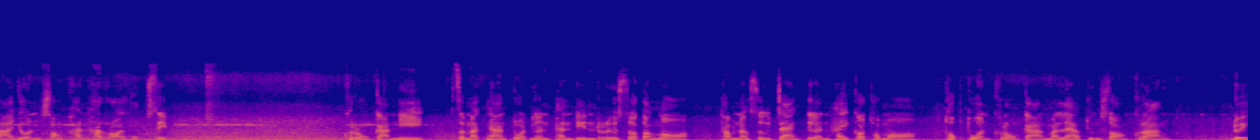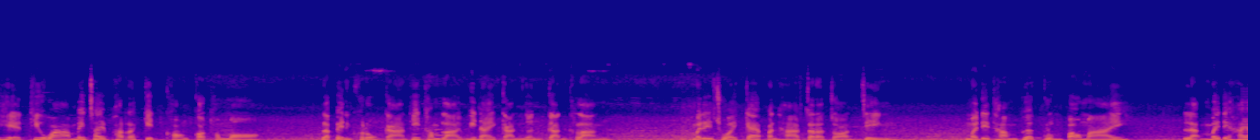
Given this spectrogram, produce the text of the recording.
ษายน 2560 โครงการนี้สำนักงานตรวจเงินแผ่นดินหรือสตงทำหนังสือแจ้งเตือนให้กทม ทบทวนโครงการมาแล้วถึงสองครั้ง ด้วยเหตุที่ว่าไม่ใช่ภารกิจของกทม และเป็นโครงการที่ทำลายวินัยการเงินการคลัง ไม่ได้ช่วยแก้ปัญหาจราจรจริง ไม่ได้ทำเพื่อกลุ่มเป้าหมาย และไม่ได้ให้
